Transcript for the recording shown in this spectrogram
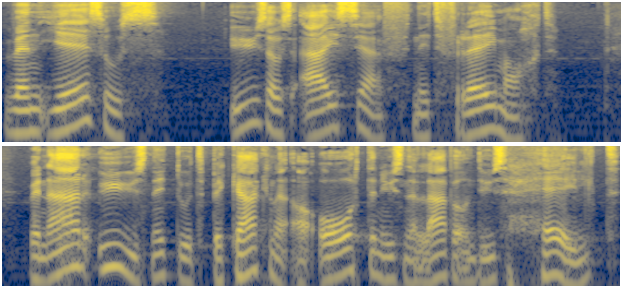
wenn Jesus uns als ICF nicht frei macht, wenn er uns nicht begegnet an Orten in unserem Leben und uns heilt,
